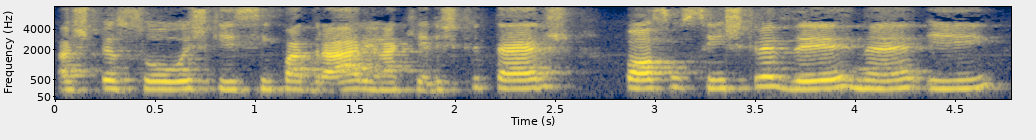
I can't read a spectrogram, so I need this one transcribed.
as pessoas que se enquadrarem naqueles critérios possam se inscrever né, e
